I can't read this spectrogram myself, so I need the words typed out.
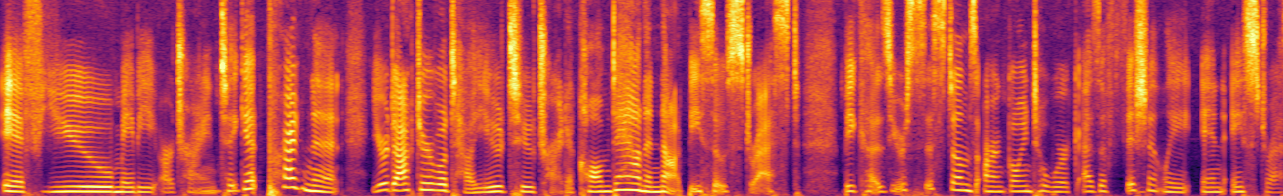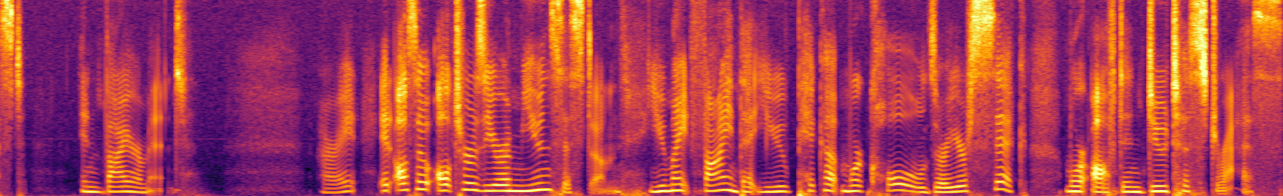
if you maybe are trying to get pregnant, your doctor will tell you to try to calm down and not be so stressed because your systems aren't going to work as efficiently in a stressed environment. All right. It also alters your immune system. You might find that you pick up more colds or you're sick more often due to stress.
